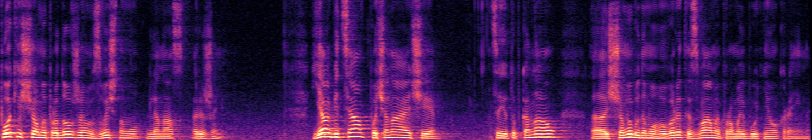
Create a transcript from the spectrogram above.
Поки що ми продовжуємо в звичному для нас режимі. Я обіцяв, починаючи цей YouTube канал, що ми будемо говорити з вами про майбутнє України.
